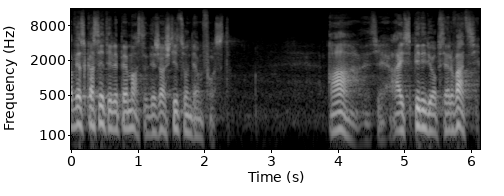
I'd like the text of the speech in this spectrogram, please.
Aveți casetele pe masă, deja știți unde am fost. A, zice, ai spirit de observație.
